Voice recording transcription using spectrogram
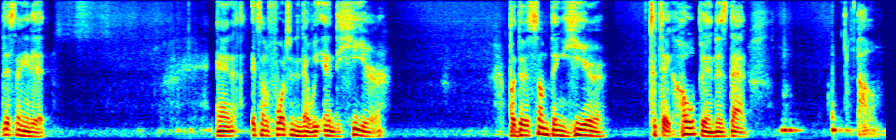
This ain't it. And it's unfortunate that we end here. But there's something here to take hope in is that um,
